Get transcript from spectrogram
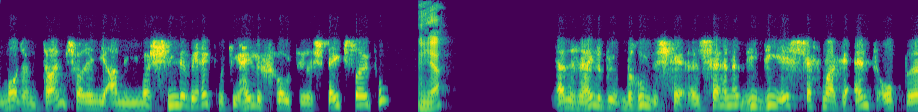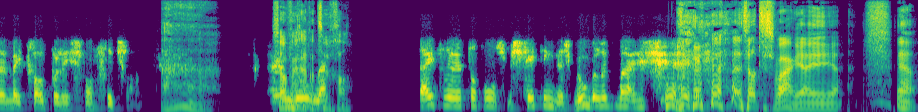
Modern Times, waarin hij aan die machine werkt met die hele grote steeksleutel. Ja. Ja, dat is een hele be- beroemde eh, scène. Die, die is zeg maar geënt op eh, Metropolis van Frits Lang. Ah, Ik zover bedoel, gaat het terug al. tijd eh, tot onze beschikking, dus google het maar eens. dat is waar, ja, ja, ja. ja.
